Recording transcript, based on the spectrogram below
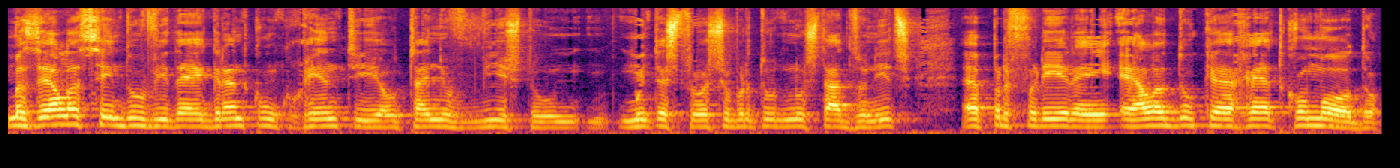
mas ela sem dúvida é grande concorrente e eu tenho visto muitas pessoas, sobretudo nos Estados Unidos, a preferirem ela do que a Red Komodo.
